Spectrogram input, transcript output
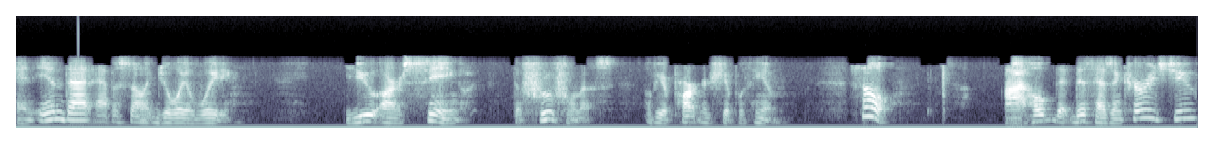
And in that apostolic joy of waiting, you are seeing the fruitfulness of your partnership with Him. So, I hope that this has encouraged you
